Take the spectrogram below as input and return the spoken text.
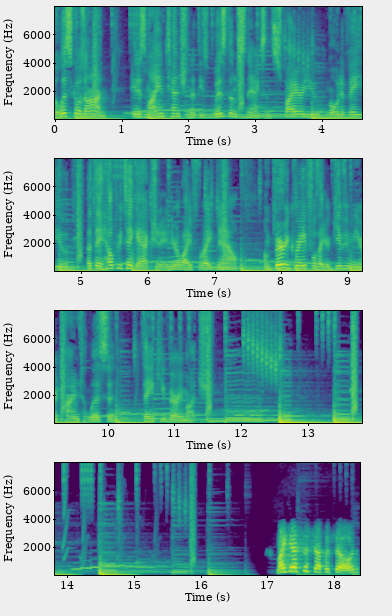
The list goes on. It is my intention that these wisdom snacks inspire you, motivate you, that they help you take action in your life right now. I'm very grateful that you're giving me your time to listen. Thank you very much. My guest this episode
